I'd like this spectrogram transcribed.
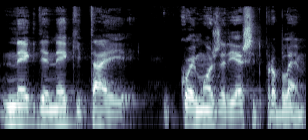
negdje neki taj koji može riješiti problem.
